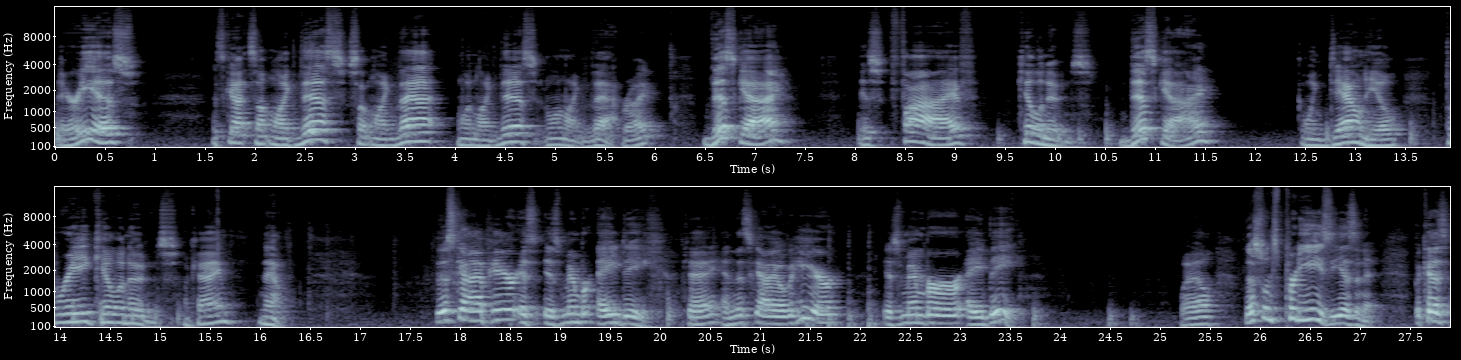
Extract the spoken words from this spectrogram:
There he is. It's got something like this, something like that, one like this, and one like that, right? This guy is 5 kilonewtons. This guy going downhill, three kilonewtons, okay? Now, this guy up here is, is member AD, okay? And this guy over here is member AB. Well, this one's pretty easy, isn't it? Because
